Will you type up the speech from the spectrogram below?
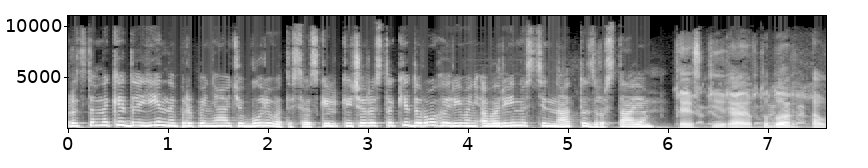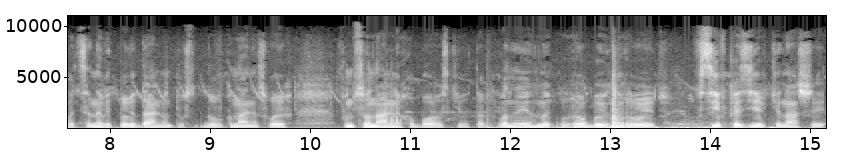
Представники ДАІ не припиняють обурюватися, оскільки через такі дороги рівень аварійності надто зростає. Київський райавтодор ставиться невідповідально до, виконання своїх функціональних обов'язків. Так вони грубо ігнорують всі вказівки наші,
